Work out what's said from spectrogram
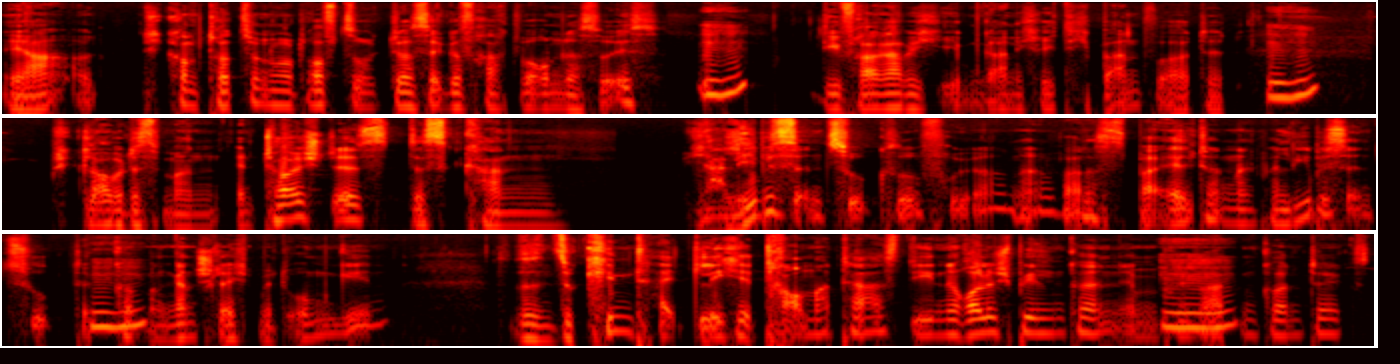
Ja, ich komme trotzdem noch drauf zurück. Du hast ja gefragt, warum das so ist. Mhm. Die Frage habe ich eben gar nicht richtig beantwortet. Mhm. Ich glaube, dass man enttäuscht ist. Das kann, ja, Liebesentzug so früher, ne? war das bei Eltern manchmal Liebesentzug. Da Mhm. konnte man ganz schlecht mit umgehen. Das sind so kindheitliche Traumata, die eine Rolle spielen können im privaten Kontext.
